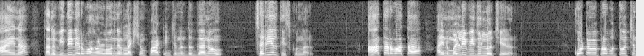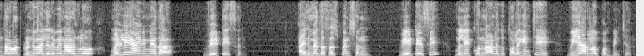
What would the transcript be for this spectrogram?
ఆయన తన విధి నిర్వహణలో నిర్లక్ష్యం పాటించినందుకు గాను చర్యలు తీసుకున్నారు. ఆ తర్వాత ఆయన మళ్ళీ విధుల్లో చేరారు. కూటమి ప్రభుత్వం వచ్చిన తర్వాత రెండు వేల ఇరవై నాలుగులో మళ్ళీ ఆయన మీద వేటేశారు. ఆయన మీద సస్పెన్షన్ వేటేసి మళ్ళీ కొన్నాళ్ళకు తొలగించి విఆర్లో పంపించారు.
